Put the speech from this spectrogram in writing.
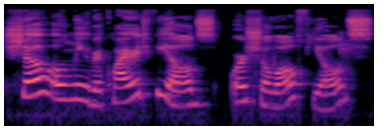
show only required fields or show all fields,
